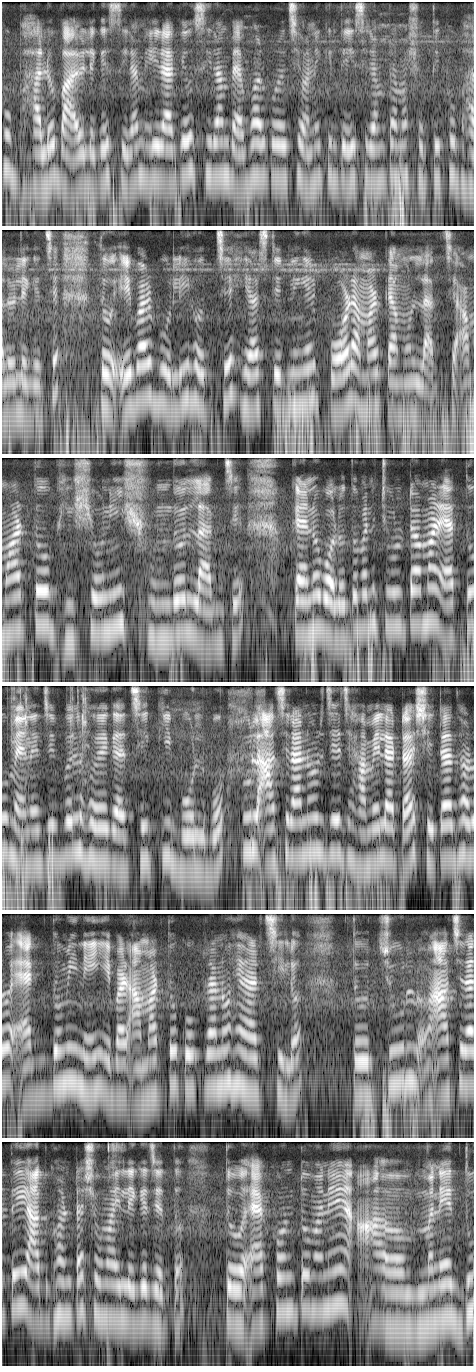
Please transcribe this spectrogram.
খুব ভালো বায়োলেগের সিরাম। এর আগেও সিরাম ব্যবহার করেছি অনেক, কিন্তু এই সিরামটা আমার সত্যি খুব ভালো লেগেছে। তো এবার বলি হচ্ছে, হেয়ার স্ট্রেটনিংয়ের পর আমার কেমন লাগছে? আমার তো ভীষণই সুন্দর লাগছে। কেন বলো তো? মানে চুলটা আমার এত ম্যানেজেবল হয়ে গেছে, কি বলব? চুল আঁচড়ানোর যে ঝামেলাটা, সেটা ধরো একদমই নেই। এবার আমার তো কোকড়ানো হেয়ার ছিল। তো চুল আঁচড়াতেই আধ ঘণ্টা সময় লেগে যেত। তো এখন তো মানে মানে দু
